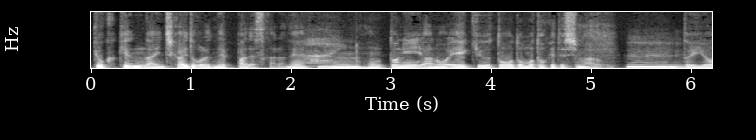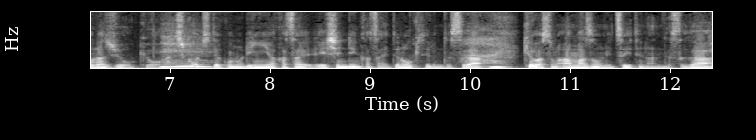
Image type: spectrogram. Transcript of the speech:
極圏内に近いところで熱波ですからね、はい。うん、本当にあの永久凍土も溶けてしまう。うん。というような状況、ねえ。あちこちでこの林野火災、えー森林火災っていうのが起きてるんですが、はい。今日はそのアマゾンについてなんですが、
